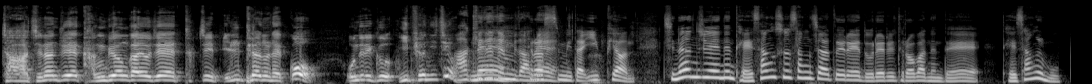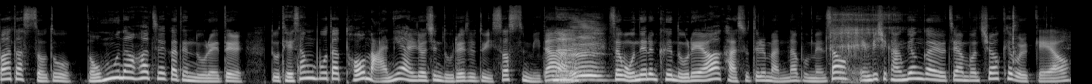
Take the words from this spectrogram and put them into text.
자, 지난주에 강변 가요제 특집 1편을 했고, 오늘이 그 2편이죠? 아, 기대됩니다. 네, 그렇습니다. 네. 2편. 지난주에는 대상 수상자들의 노래를 들어봤는데, 대상을 못 받았어도 너무나 화제가 된 노래들, 또 대상보다 더 많이 알려진 노래들도 있었습니다. 네. 그래서 오늘은 그 노래와 가수들을 만나보면서 MBC 강변가요제 한번 추억해 볼게요.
